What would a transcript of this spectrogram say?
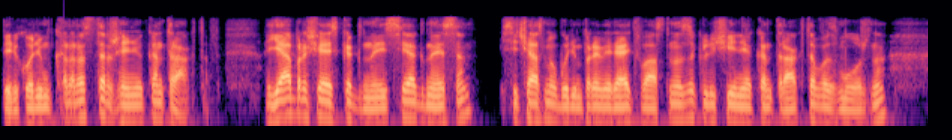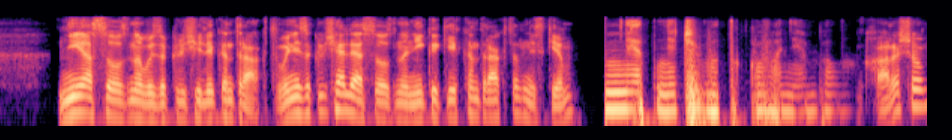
переходим к расторжению контрактов. Я обращаюсь к Агнесе. Агнеса, сейчас мы будем проверять вас на заключение контракта, возможно. Неосознанно вы заключили контракт. Вы не заключали осознанно никаких контрактов ни с кем? Нет, ничего такого не было. Хорошо.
